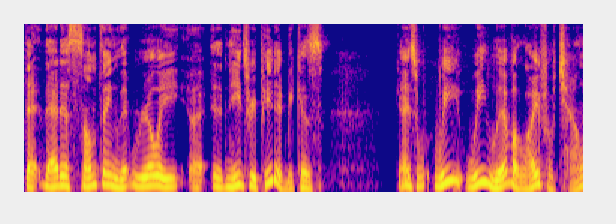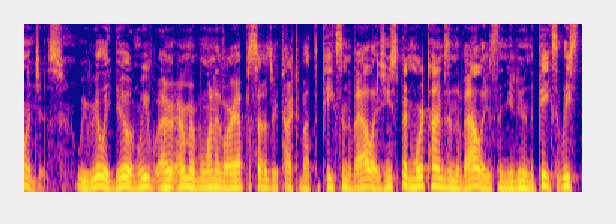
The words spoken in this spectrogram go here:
that that is something that really uh, it needs repeated because guys, we we live a life of challenges. We really do. And we I remember one of our episodes we talked about the peaks and the valleys. You spend more times in the valleys than you do in the peaks. At least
